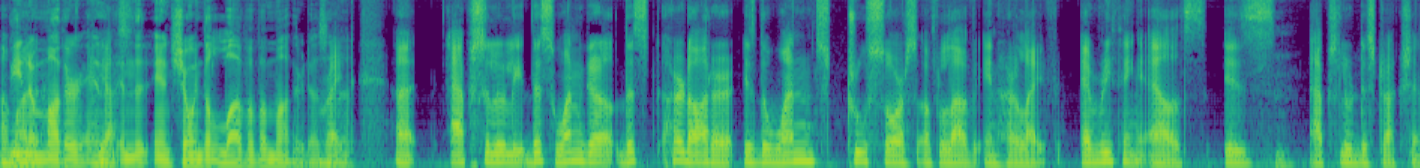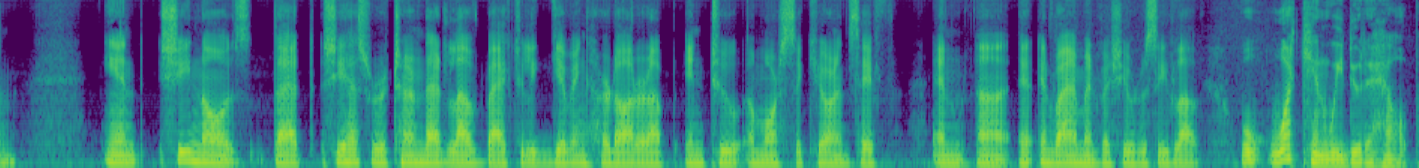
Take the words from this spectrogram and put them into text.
a being mother. a mother and yes. and, the, and, showing the love of a mother, doesn't right. it? Uh, absolutely. This one girl this her daughter is the one true source of love in her life. Everything else is Hmm. absolute destruction. And she knows that she has to return that love by actually giving her daughter up into a more secure and safe and uh, environment where she would receive love. Well what can we do to help?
